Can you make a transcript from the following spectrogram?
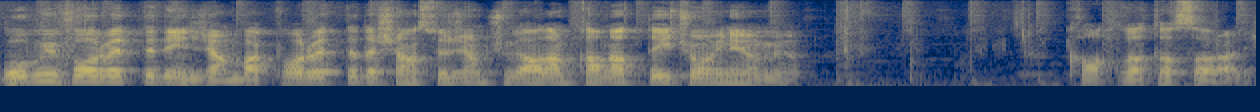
Gobu'yu forvette deneyeceğim. Bak forvette de şans vereceğim. Çünkü adam kanatta hiç oynayamıyor. Kahlatasaray.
